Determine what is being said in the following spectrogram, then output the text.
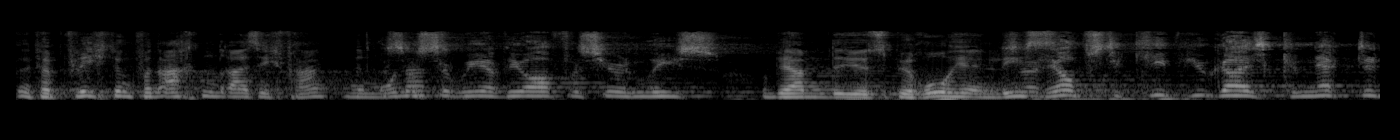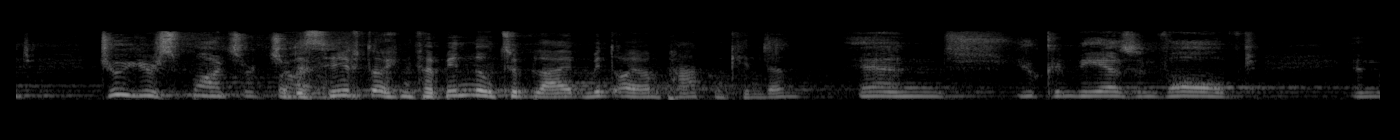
Eine Verpflichtung von 38 Franken im As I Monat. said, we have the office here in Lease. Und wir haben das Büro hier in So it helps to keep you guys connected to your sponsored Und es child. hilft euch in Verbindung zu bleiben mit euren Patenkindern. And you can be as involved Und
